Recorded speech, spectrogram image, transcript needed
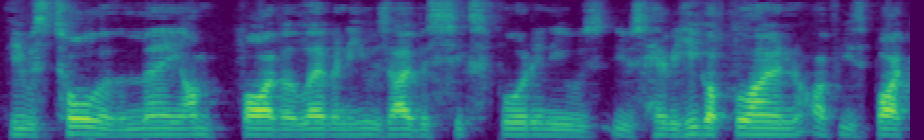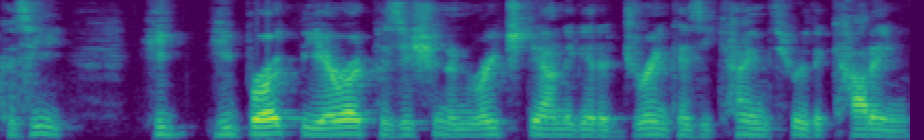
he was taller than me. I'm five eleven. He was over six foot, and he was he was heavy. He got blown off his bike because he he he broke the aero position and reached down to get a drink as he came through the cutting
